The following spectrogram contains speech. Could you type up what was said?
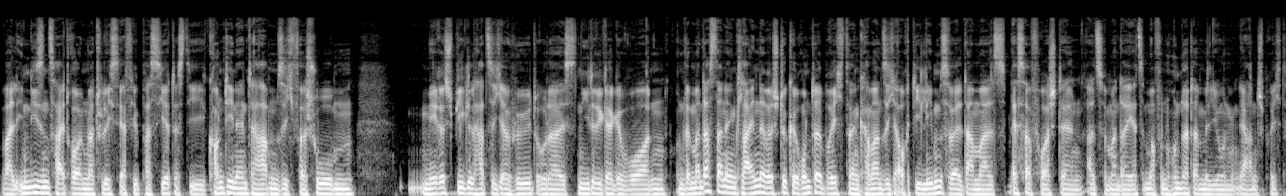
Weil in diesen Zeiträumen natürlich sehr viel passiert ist. Die Kontinente haben sich verschoben, Meeresspiegel hat sich erhöht oder ist niedriger geworden. Und wenn man das dann in kleinere Stücke runterbricht, dann kann man sich auch die Lebenswelt damals besser vorstellen, als wenn man da jetzt immer von hunderter Millionen Jahren spricht.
